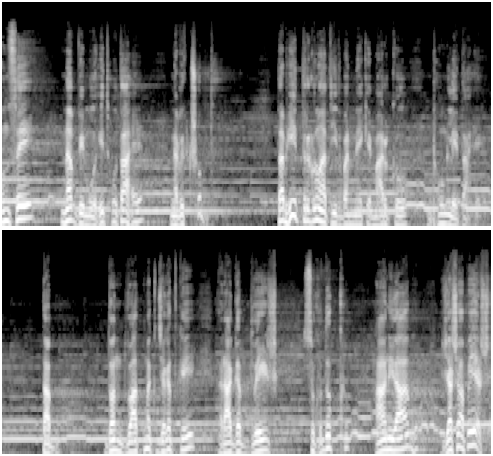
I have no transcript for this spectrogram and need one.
उनसे न विमोहित होता है, न विक्षुब्ध। तभी त्रिगुणातीत बनने के मार्ग को ढूंढ लेता है। तब द्वंद्वात्मक जगत के राग द्वेष सुख दुख हानि लाभ यश अपयश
